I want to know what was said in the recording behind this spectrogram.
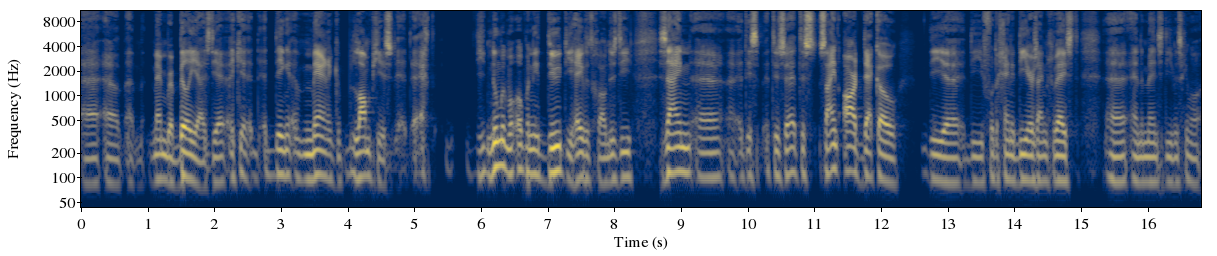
uh, uh, memorabilia's, die, weet je, dingen, merk, lampjes, echt die noem het me op en niet duurt, die heeft het gewoon. Dus die zijn, het, is, het, is, het is zijn art deco die, uh, die voor degene die er zijn geweest uh, en de mensen die misschien wel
